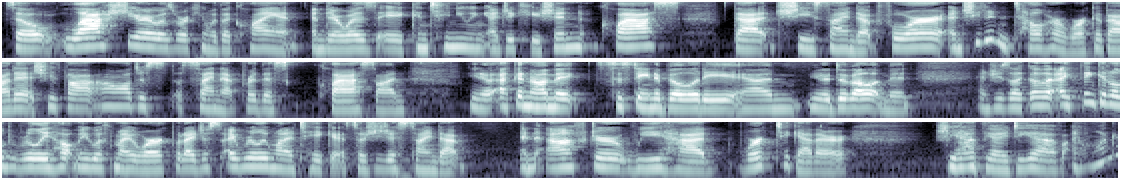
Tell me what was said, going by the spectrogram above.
So last year I was working with a client and there was a continuing education class that she signed up for and she didn't tell her work about it. She thought, "Oh, I'll just sign up for this class on, you know, economic sustainability and, you know, development." And she's like, "Oh, I think it'll really help me with my work, but I just I really want to take it." So she just signed up. And after we had worked together, she had the idea of, I wonder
